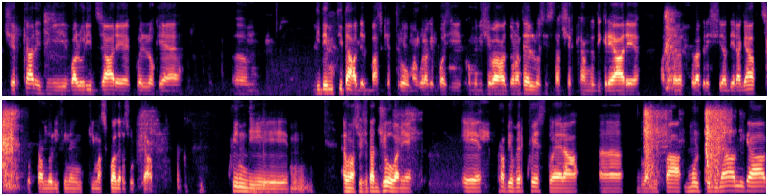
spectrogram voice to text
cercare di valorizzare quello che è um, l'identità del basket Roma, quella che poi, si, come diceva Donatello, si sta cercando di creare attraverso la crescita dei ragazzi, portandoli fino in prima squadra sul campo. Quindi è una società giovane e proprio per questo era uh, due anni fa molto dinamica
